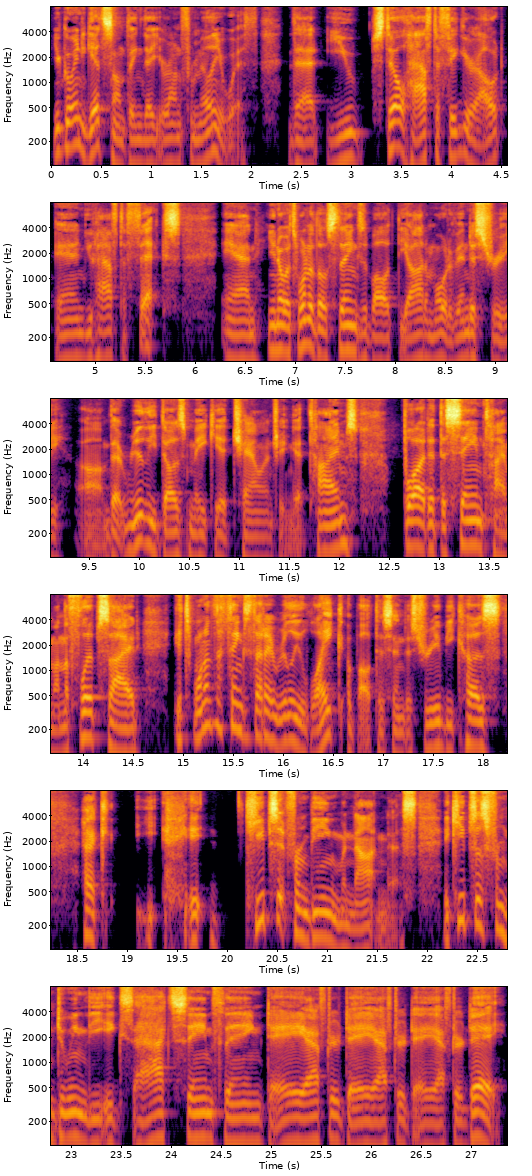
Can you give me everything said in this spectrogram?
You're going to get something that you're unfamiliar with that you still have to figure out and you have to fix. And, you know, it's one of those things about the automotive industry um, that really does make it challenging at times. But at the same time, on the flip side, it's one of the things that I really like about this industry because, heck, it keeps it from being monotonous. It keeps us from doing the exact same thing day after day after day after day.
